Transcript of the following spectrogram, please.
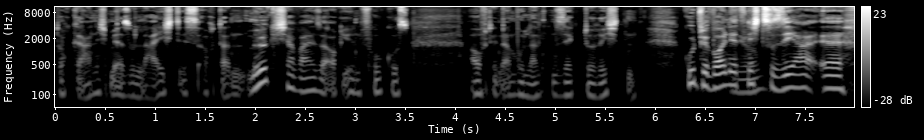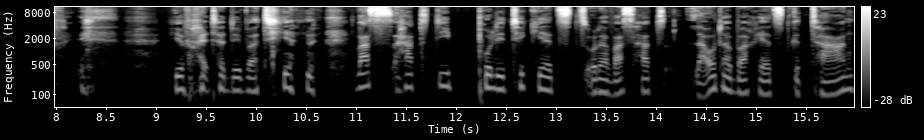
doch gar nicht mehr so leicht ist, auch dann möglicherweise auch ihren Fokus auf den ambulanten Sektor richten. Gut, wir wollen jetzt ja. nicht zu sehr äh, hier weiter debattieren. Was hat die Politik jetzt oder was hat Lauterbach jetzt getan,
